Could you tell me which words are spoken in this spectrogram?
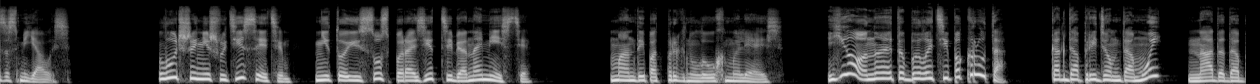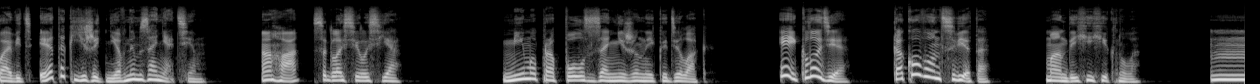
засмеялась. «Лучше не шути с этим, не то Иисус поразит тебя на месте». Мандой подпрыгнула, ухмыляясь. «Ё, но это было типа круто! Когда придем домой, надо добавить это к ежедневным занятиям». «Ага», — согласилась я. Мимо прополз заниженный кадиллак. «Эй, Клодия, какого он цвета?» Манда хихикнула. «Ммм,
